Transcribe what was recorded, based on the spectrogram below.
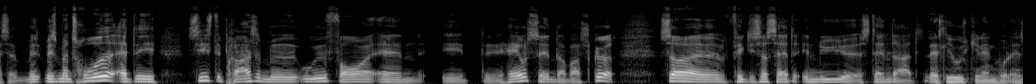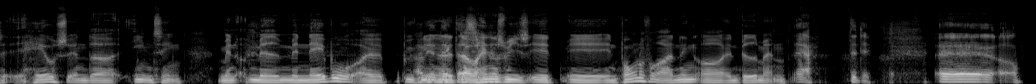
Altså, hvis, hvis man troede, at det sidste pressemøde ude foran et øh, havecenter var skørt, så øh, fik de så sat en ny øh, standard. Lad os lige huske hinanden på det. Altså, havecenter, en ting. Men med, med nabobygningerne, at der var henholdsvis et, øh, en pornoforretning og en bedemand. Ja, det er det. Øh, og,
